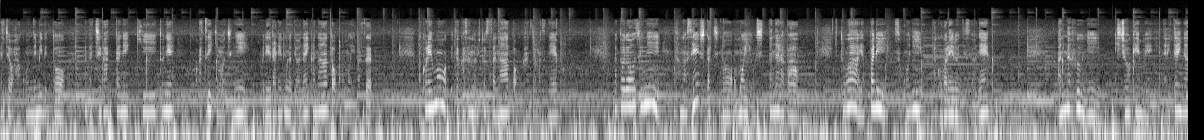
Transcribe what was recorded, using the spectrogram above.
足を運んでみるとまた違った熱気とねこう熱い気持ちに触れられるのではないかなと思います、まこれも豊かさの一つだなと感じますね、まと同時にその選手たちの思いを知ったならば人はやっぱりそこに憧れるんですよね。あんな風に一生懸命になりたいなっ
